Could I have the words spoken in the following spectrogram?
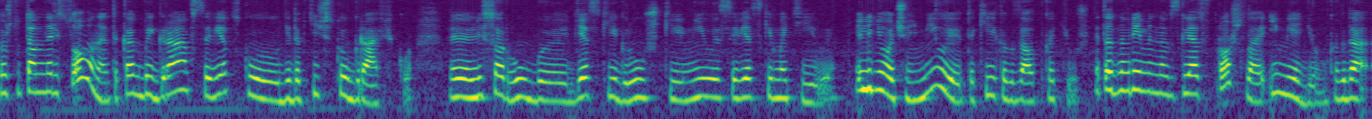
То, что там нарисовано, это как бы игра в советскую дидактическую графику. Э, лесорубы, детские игрушки, милые советские мотивы. Или не очень милые, такие как залп Катюш. Это одновременно взгляд в прошлое и медиум, когда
